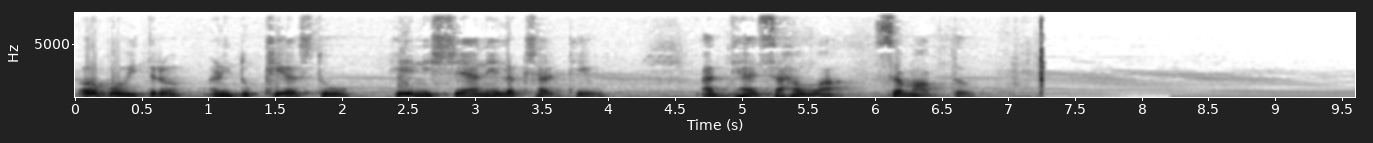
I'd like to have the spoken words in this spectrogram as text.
अपवित्र आणि दुःखी असतो हे निश्चयाने लक्षात ठेव. अध्याय सहावा समाप्त.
